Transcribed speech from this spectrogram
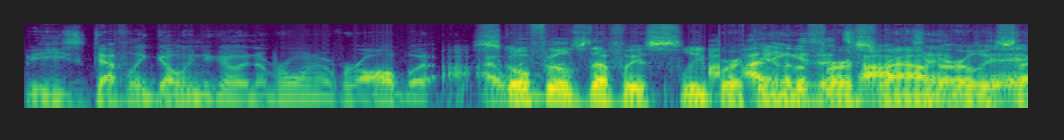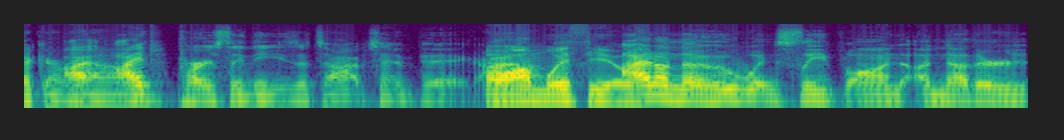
he's definitely going to go number one overall. But I, I Schofield's definitely a sleeper at I the end of the first round, early pick. second I- round. I, personally think he's a top ten pick. oh, I, I'm with you. I don't know who wouldn't sleep on another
